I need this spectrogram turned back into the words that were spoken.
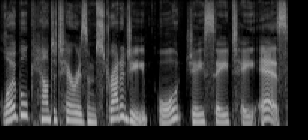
Global Counterterrorism Strategy, or GCTS.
